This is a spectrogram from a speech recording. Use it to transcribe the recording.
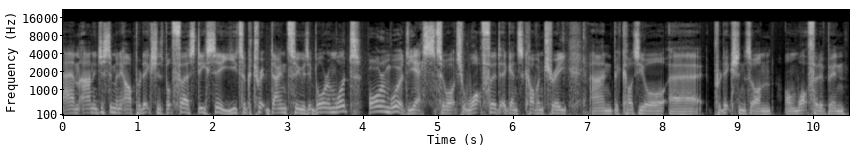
Um, and in just a minute, our predictions. But first, DC, you took a trip down to is it Boreham Wood? Boreham Wood, yes, to watch Watford against Coventry, and because your predictions on on Watford have been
